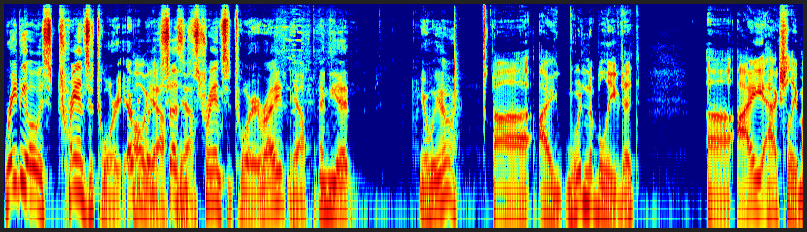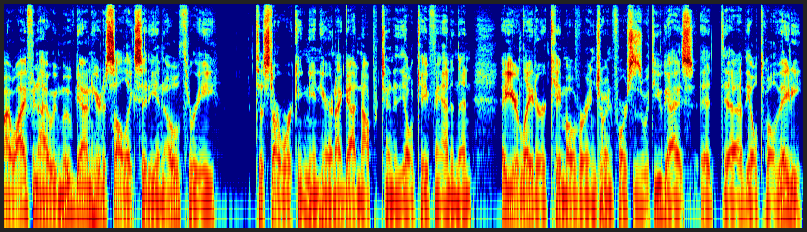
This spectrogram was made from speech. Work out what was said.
radio is transitory. Everybody Oh, yeah, says yeah. it's transitory, right? Yeah. And yet, here we are. Uh, I wouldn't have believed it. Uh, I actually, my wife and I, we moved down here to Salt Lake City in 03 to start working in here, and I got an opportunity, the old K fan, and then a year later came over and joined forces with you guys at uh, the old 1280.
